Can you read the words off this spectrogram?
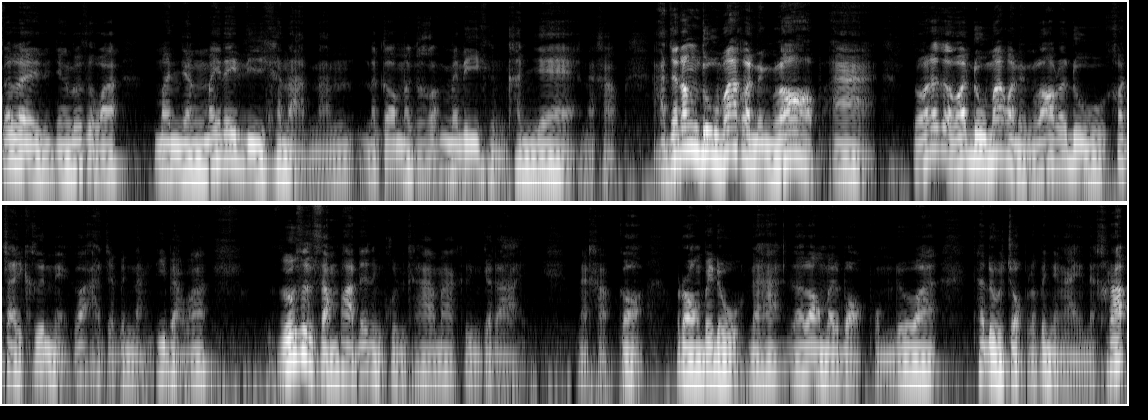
ก็เลยยังรู้สึกว่ามันยังไม่ได้ดีขนาดนั้น แล้วก็มันก็ไม่ได้ถึงขั้นแย่นะครับ อาจจะต้องดูมากกว่าหนึ่งรอบ อ่าแต่ว่าถ้าเกิดว่าดูมากกว่าหนึ่งรอบแล้วดูเข้าใจขึ้นเนี่ย ก็อาจจะเป็นหนังที่แบบว่ารู้สึกสัมผัสได้ถึงคุณค่ามากขึ้นก็ได้นะครับ ก็ลองไปดูนะฮะ แล้วลองมาบอกผมด้วยว่าถ้าดูจบแล้วเป็นยังไงนะครับ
